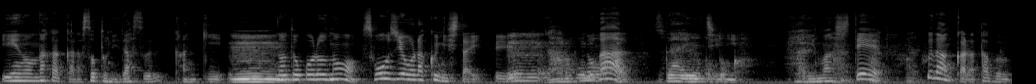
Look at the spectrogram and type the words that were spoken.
家の中から外に出す換気のところの掃除を楽にしたいっていうのが第一にありまして普段から多分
